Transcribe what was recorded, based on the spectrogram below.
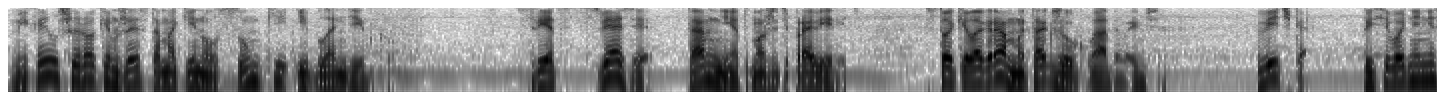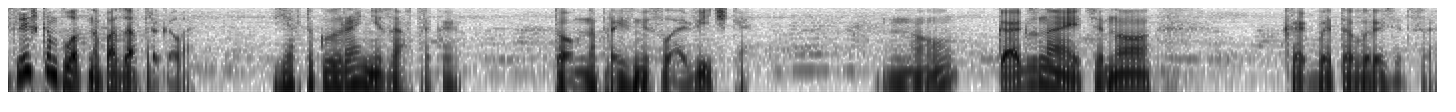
Михаил широким жестом окинул сумки и блондинку. Средств связи там нет, можете проверить. В 100 килограмм мы также укладываемся. Вичка, ты сегодня не слишком плотно позавтракала? Я в такую рань не завтракаю. Томно произнесла Вичка. «Ну, как знаете, но... Как бы это выразиться?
